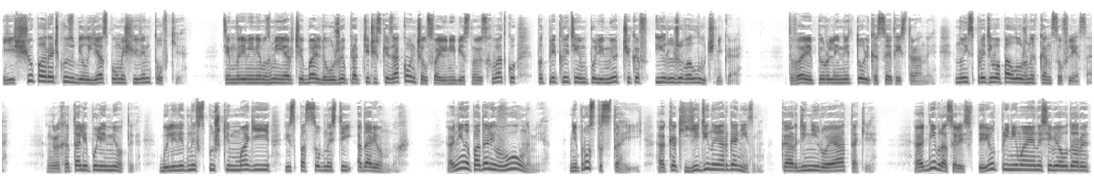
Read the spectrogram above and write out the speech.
Еще парочку сбил я с помощью винтовки. Тем временем змей Арчибальдо уже практически закончил свою небесную схватку под прикрытием пулеметчиков и рыжего лучника. Твари перли не только с этой стороны, но и с противоположных концов леса. Грохотали пулеметы, были видны вспышки магии и способностей одаренных. Они нападали волнами, не просто стаей, а как единый организм — координируя атаки. Одни бросались вперед, принимая на себя удары,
